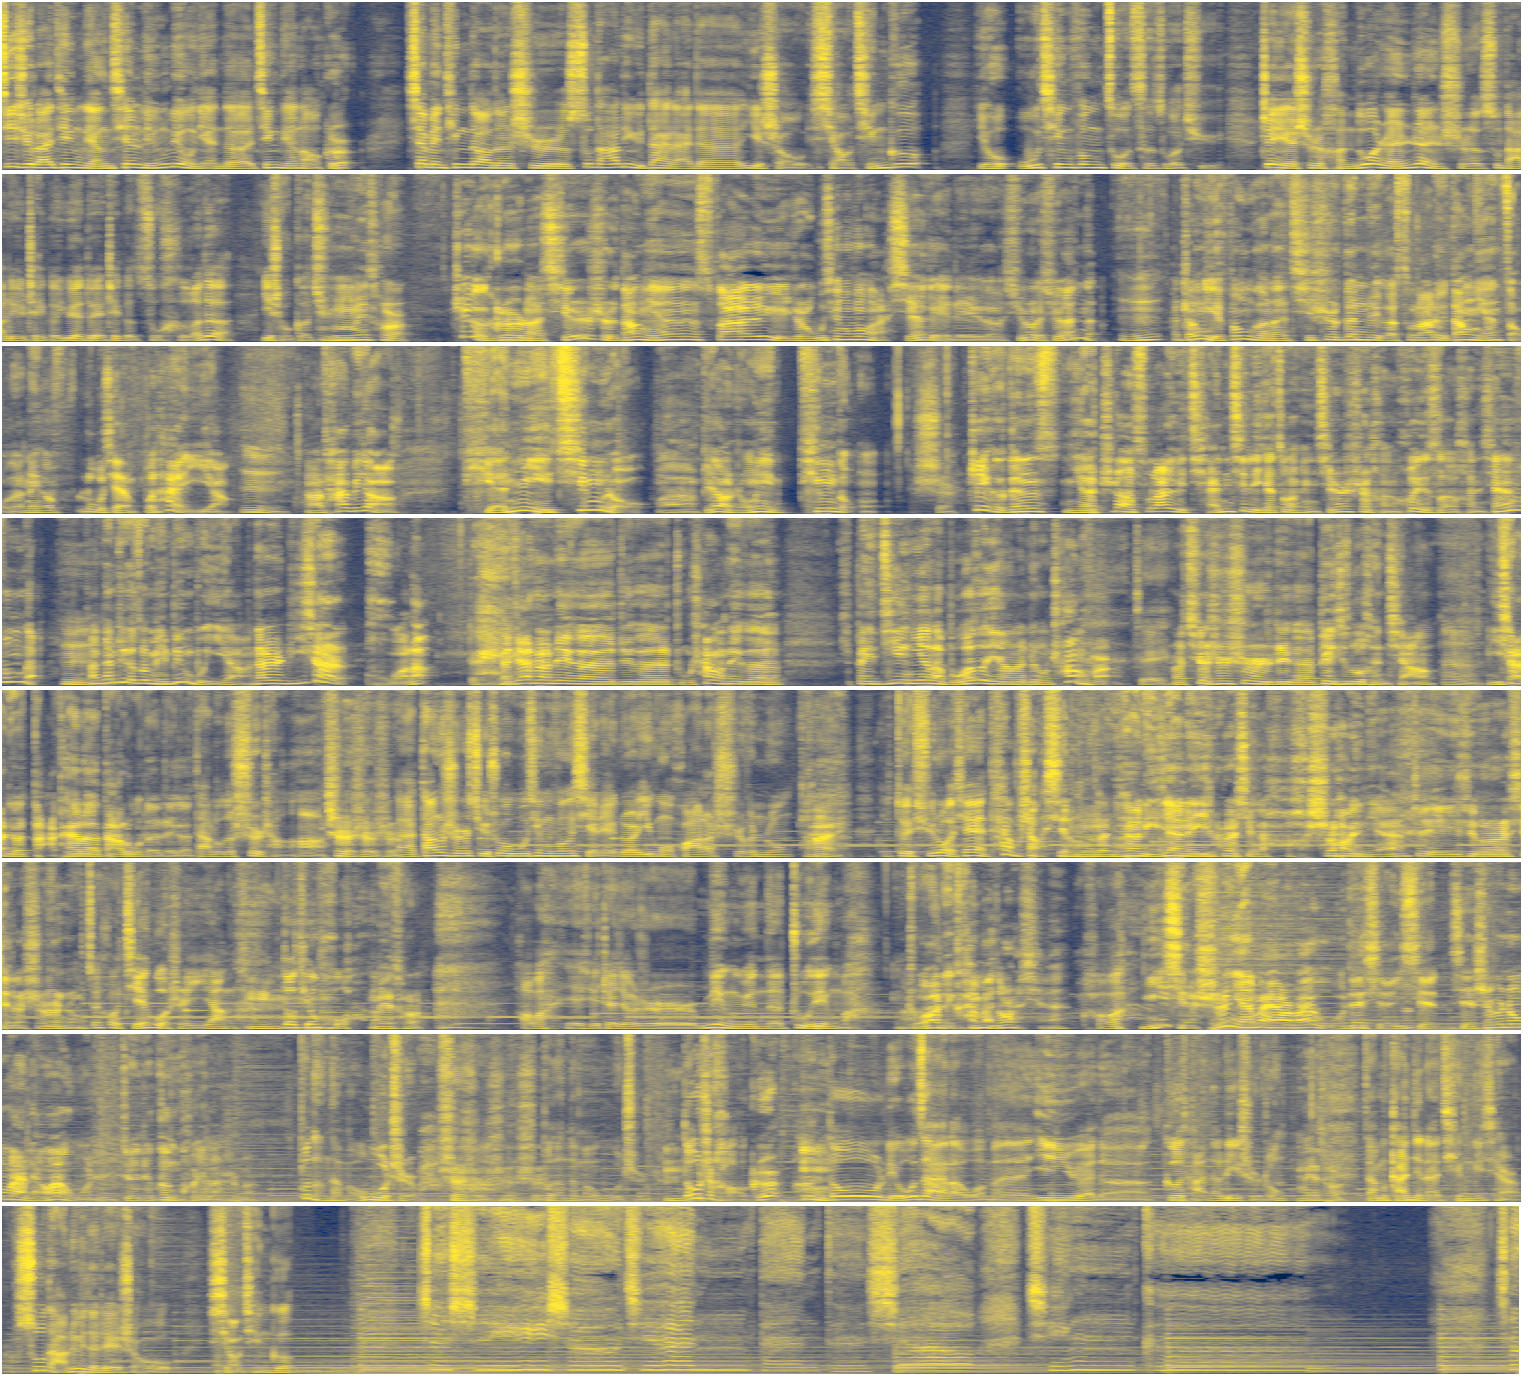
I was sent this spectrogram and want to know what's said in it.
继续来听两千零六年的经典老歌。下面听到的是苏打绿带来的一首小情歌，由吴青峰作词作曲，这也是很多人认识苏打绿这个乐队这个组合的一首歌曲。嗯，没错，这个歌呢，其实是当年苏打绿就是吴青峰啊写给这个徐若瑄的。嗯它整体风格呢，其实跟这个苏打绿当年走的那个路线不太一样嗯，啊，它比较甜腻轻柔啊，比较容易听懂。是。这个跟你要知道苏打绿前期的一些作品其实是很晦涩、很先锋的，嗯。它跟这个作品并不一样，但是一下火了，对。再加上这个这个主唱这个被鸡捏了脖子一样的这种唱法，对。啊，确实是这个辨析度很强，嗯。一下就打开了大陆的这个大陆的市场啊。是是是，呃，当时据说吴青峰写这歌一共花了十分钟。啊嗨，对徐若瑄也太不上心了。嗯那你看李健这一歌写了十好几年，这一歌写了十分钟，最后结果是一样的，嗯。都挺火。没错，好吧，也许这就是命运的注定吧。啊主要得看卖多少钱。好吧，你写十年卖二百五，这写一写写十分钟卖两万五，这这就更亏了，是吧？不能那么物质吧？是是啊是是不能那么物质，嗯都是好歌啊，嗯都留在了我们音乐的歌坛的历史中。没错，咱们赶紧来听一下苏打绿的这首《小情歌》。这是一首简单的小情歌，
